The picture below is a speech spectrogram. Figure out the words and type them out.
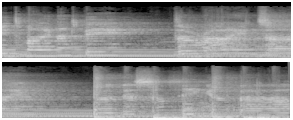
It might not be the right time, but there's something about.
